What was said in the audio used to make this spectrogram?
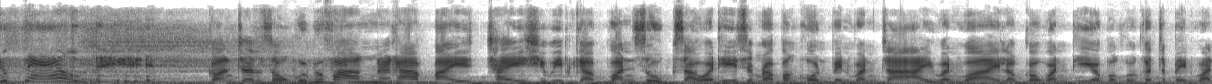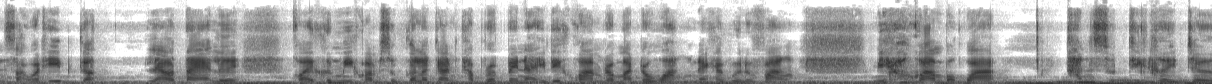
ทุกแนว ก่อนจะส่งคุณผู้ฟังนะคะ ไปใช้ชีวิตกับวันศุกร์เสาร์อาทิตย์สำหรับบางคนเป็นวันจ่าย วันไหว้แล้วก็วันเที่ยวบางคนก็จะเป็นวันเสาร์อาทิตย์ก็แล้วแต่เลย ขอให้คุณมีความสุขก็แล้วกันขับรถไปไหนด้วยความระมัดระวังนะคะคุณผู้ฟัง มีข้อความบอกว่าขั้นสุดที่เคยเจอ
